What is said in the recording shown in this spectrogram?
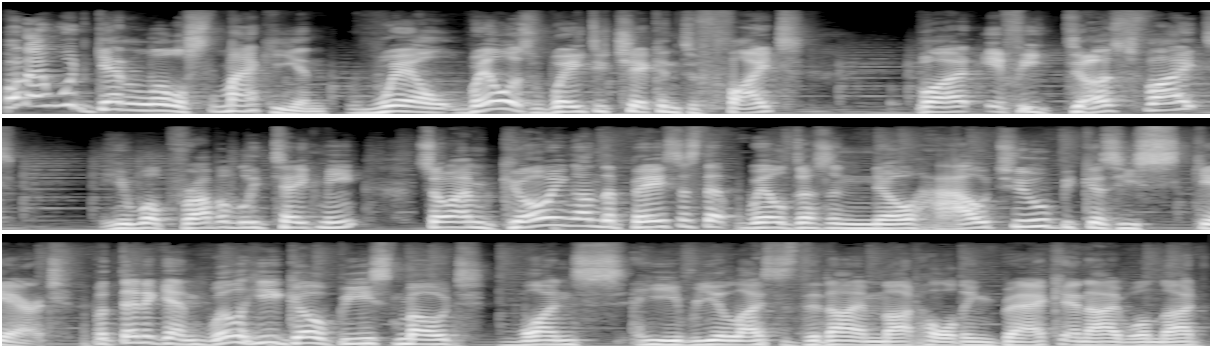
But I would get a little smacky in. Will. Will is way too chicken to fight. But if he does fight, he will probably take me. So I'm going on the basis that Will doesn't know how to because he's scared. But then again, will he go beast mode once he realizes that I'm not holding back and I will not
